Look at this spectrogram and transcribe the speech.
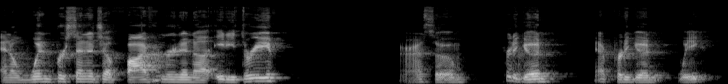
and a win percentage of 583. All right, so pretty good. Yeah, pretty good week.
